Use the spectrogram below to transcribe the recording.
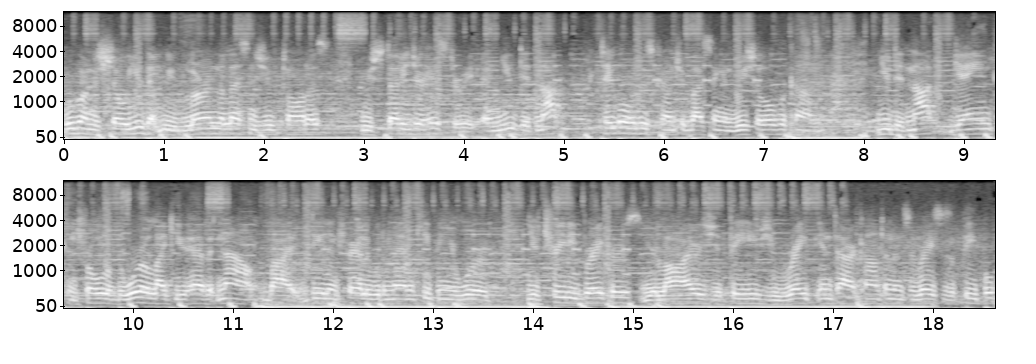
We're going to show you that we've learned the lessons you've taught us. We've studied your history, and you did not take over this country by singing "We Shall Overcome." You did not gain control of the world like you have it now by dealing fairly with a man and keeping your word. You're treaty breakers, you're liars, you're thieves, you rape entire continents and races of people.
